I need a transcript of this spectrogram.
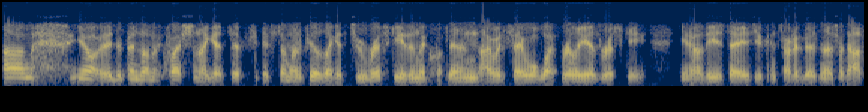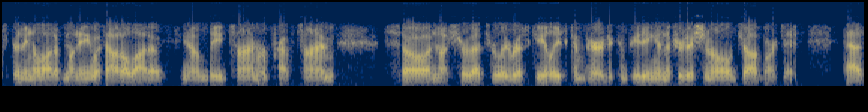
Um, you know, it depends on the question. I guess if if someone feels like it's too risky, then the then I would say, well, what really is risky? You know, these days you can start a business without spending a lot of money, without a lot of you know lead time or prep time. So I'm not sure that's really risky, at least compared to competing in the traditional job market as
